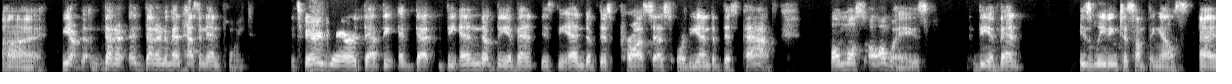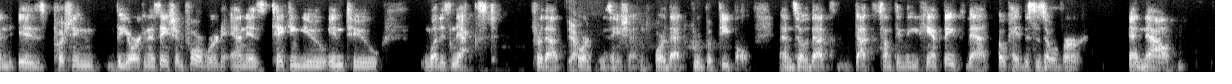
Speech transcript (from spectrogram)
uh, you know that a, that an event has an endpoint it's very rare that the that the end of the event is the end of this process or the end of this path. Almost always, the event is leading to something else and is pushing the organization forward and is taking you into what is next for that yeah. organization or that group of people. And so that's that's something that you can't think that okay, this is over and now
